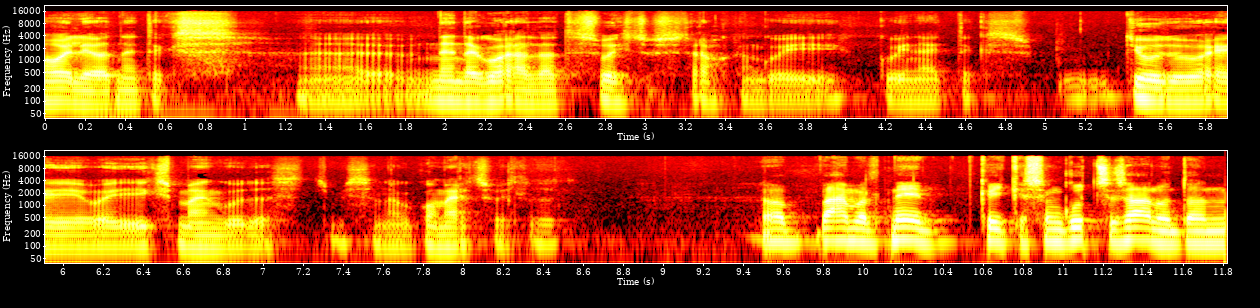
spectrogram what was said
hoolivad näiteks äh, nende korraldavatest võistlustest rohkem kui, kui näiteks Dutuuri või X-mängudest, mis on nagu kommertsvõistlused? no vähemalt need kõik, kes on kutse saanud, on,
